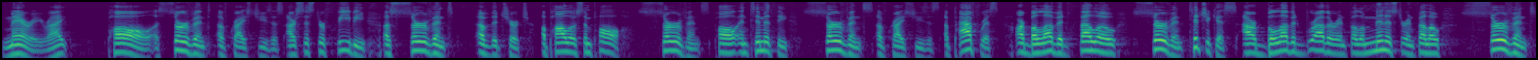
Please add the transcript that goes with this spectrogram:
Mary, right? Paul, a servant of Christ Jesus. Our sister Phoebe, a servant of the church. Apollos and Paul, servants. Paul and Timothy, servants of Christ Jesus. Epaphras, our beloved fellow servant. Tychicus, our beloved brother and fellow minister and fellow servant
